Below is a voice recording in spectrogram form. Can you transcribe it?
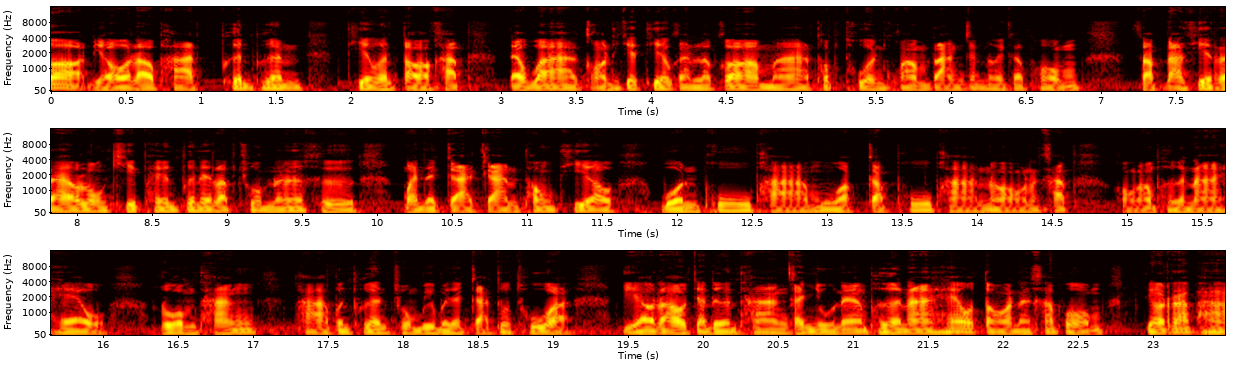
ก็เดี๋ยวเราพาเพื่อนเพื่อนๆเที่ยวกันต่อครับ แต่ว่าก่อนที่จะเที่ยวกันเราก็มาทบทวนความหลังกันหน่อยครับผม สัปดาห์ที่แล้วลงคลิปให้เพื่อนๆได้รับชมนั่นก็คือบรรยากาศการท่องเที่ยว บนภูผาหมวกกับภูผาหนองนะครับของอำเภอนาแห้ว รวมทั้งพาเพื่อนๆ ชมวิวบรรยากาศทั่วๆ เดี๋ยวเราจะเดินทางกันอยู่ในอำเภอนาแห้วต่อนะครับผม เดี๋ยวเราพา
